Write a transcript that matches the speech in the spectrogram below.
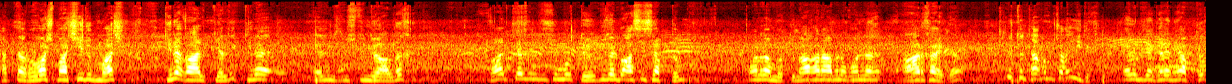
Hatta rövaş maçıydı bu maç. Yine galip geldik. Yine elimizin üstünlüğü aldık. Galip geldiğimiz için mutluyum. Güzel bir asist yaptım. Ona da mutluyum. Hakan abinin golleri harikaydı. Bütün takım çok iyiydik. Elimizden geleni yaptık.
